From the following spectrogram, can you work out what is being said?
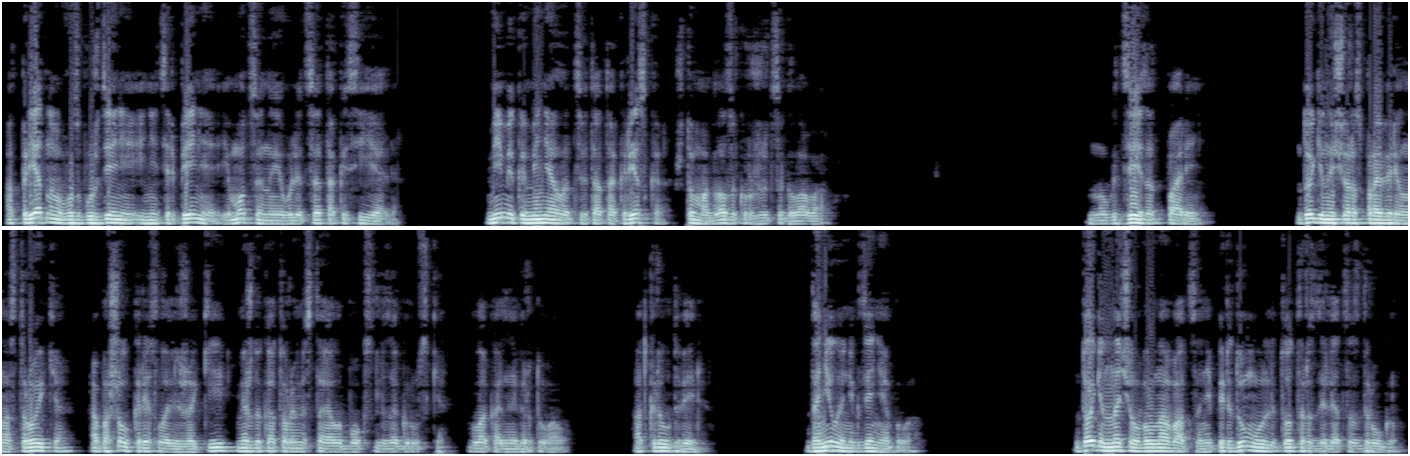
От приятного возбуждения и нетерпения эмоции на его лице так и сияли. Мимика меняла цвета так резко, что могла закружиться голова. «Ну где этот парень?» Догин еще раз проверил настройки, обошел кресло-лежаки, между которыми стоял бокс для загрузки, в локальный виртуал. Открыл дверь. Данила нигде не было. Догин начал волноваться, не передумал ли тот разделяться с другом.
